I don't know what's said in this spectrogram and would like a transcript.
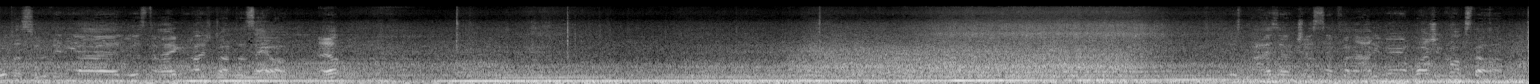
Roter Süd in Österreich, Hallstatt, das selber. Ja. Das Preis ein Tschüss, ein Ferrari, ein Porsche Cockster haben.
